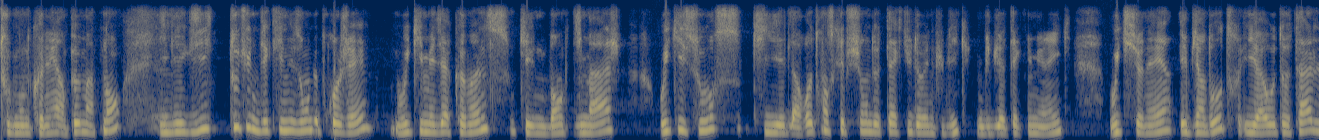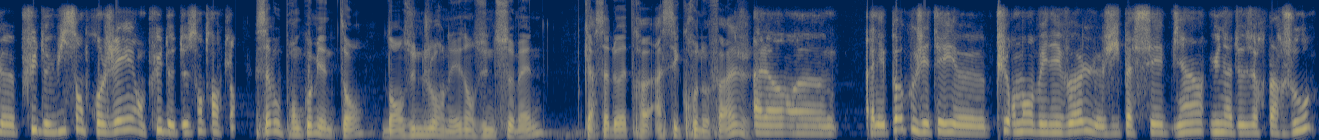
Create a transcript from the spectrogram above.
tout le monde connaît un peu maintenant, il existe toute une déclinaison de projets. Wikimedia Commons, qui est une banque d'images, Wikisource, qui est de la retranscription de textes du domaine public, une bibliothèque numérique, Wiktionnaire et bien d'autres. Il y a au total plus de 800 projets en plus de 230 langues. Ça vous prend combien de temps? Dans une journée, dans une semaine? Car ça doit être assez chronophage. Alors, euh, à l'époque où j'étais euh, purement bénévole, j'y passais bien une à deux heures par jour.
